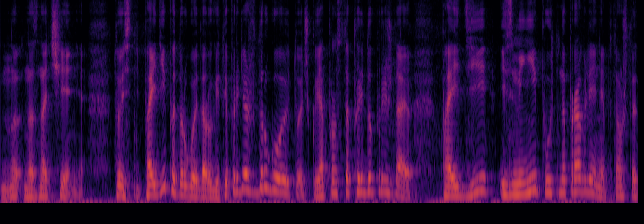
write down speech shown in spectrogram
назначения. То есть пойди по другой дороге, ты придешь в другую точку. Я просто предупреждаю, пойди, измени путь направления, потому что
